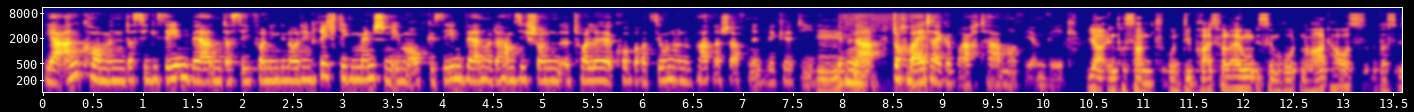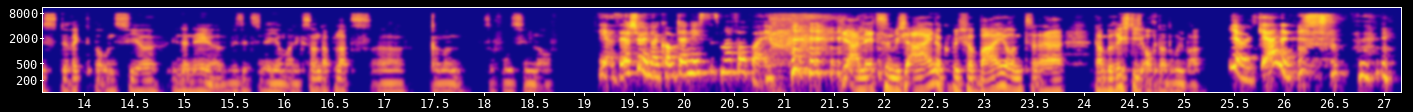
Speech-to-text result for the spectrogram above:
ja ankommen, dass sie gesehen werden, dass sie von den genau den richtigen Menschen eben auch gesehen werden. Und da haben sich schon äh, tolle Kooperationen und Partnerschaften entwickelt, die die mhm. Gewinner doch weitergebracht haben auf ihrem Weg. Ja, interessant. Und die Preisverleihung ist im Roten Rathaus. Das ist direkt bei uns hier in der Nähe. Wir sitzen ja hier am Alexanderplatz. Äh, kann man zu Fuß hinlaufen. Ja, sehr schön. Dann kommt er nächstes Mal vorbei. ja, lädst mich ein, dann komme ich vorbei und äh, dann berichte ich auch darüber. Ja, gerne.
